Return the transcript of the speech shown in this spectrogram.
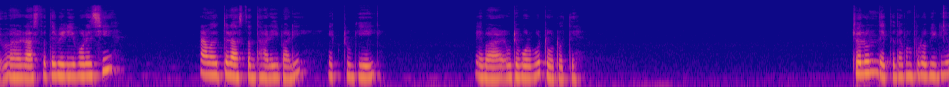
এবার রাস্তাতে বেরিয়ে পড়েছি। আমাদের তো রাস্তার ধারেই বাড়ি, একটু গিয়েই। এবার উঠে পড়ব টোটোতে। চলুন দেখতে থাকুন পুরো ভিডিও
